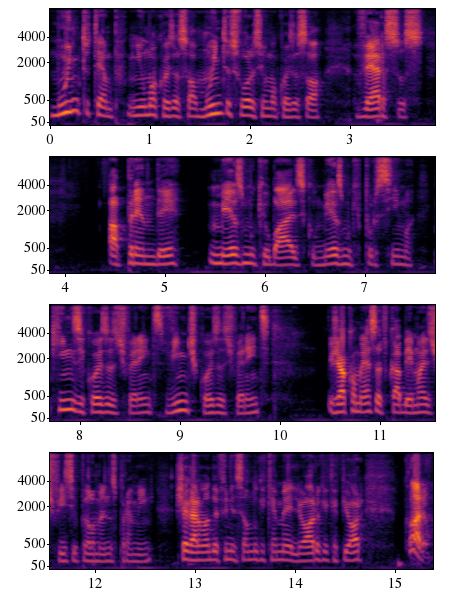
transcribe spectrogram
muito tempo em uma coisa só, muito esforço em uma coisa só, versus aprender, mesmo que o básico, mesmo que por cima, 15 coisas diferentes, 20 coisas diferentes, já começa a ficar bem mais difícil, pelo menos para mim, chegar a uma definição do que é melhor, o que é pior. Claro,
